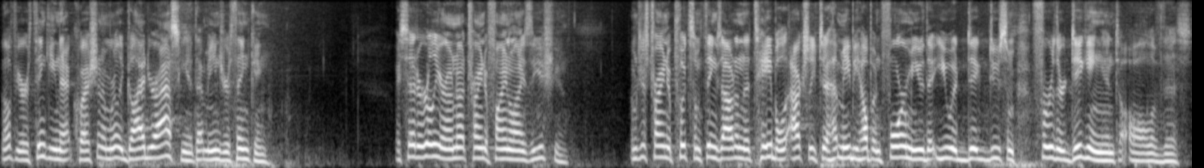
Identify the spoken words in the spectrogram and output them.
Well, if you're thinking that question, I'm really glad you're asking it. That means you're thinking. I said earlier, I'm not trying to finalize the issue. I'm just trying to put some things out on the table, actually, to maybe help inform you that you would dig, do some further digging into all of this.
